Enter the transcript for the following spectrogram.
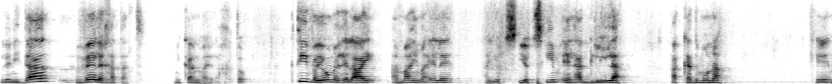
לנידה ולחטאת, מכאן ואילך. טוב. כתיב ויאמר אליי, המים האלה היוצ... יוצאים אל הגלילה, הקדמונה, כן?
